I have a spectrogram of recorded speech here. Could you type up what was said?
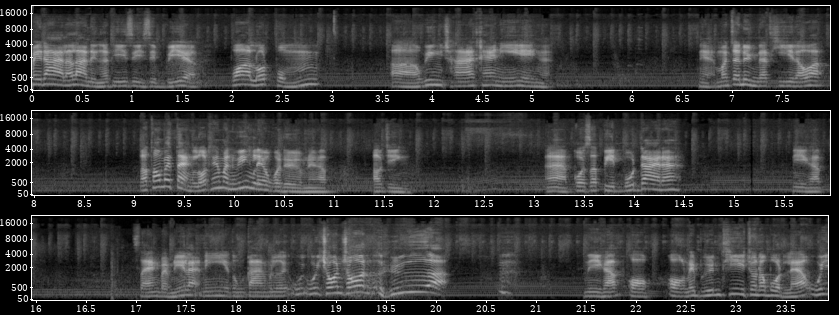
ไม่ได้แล้วล่ะหนึ่งนาทีสี่สิบวิอะเพราะว่ารถผมอ่าวิ่งช้าแค่นี้เองอะเนี่ยมันจะหนึ่งนาทีแล้วอะเราต้องไปแต่งรถให้มันวิ่งเร็วกว่าเดิมนะครับ เอาจริง อ่ากดสปีดบูทได้นะ นี่ครับ แซงแบบนี้แหละนี่ตรงกลางไปเลย อุ้ยอุ้ยชนชนเฮือนี่ครับออกออกในพื้นที่ชนบทแล้ว อุ้ย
